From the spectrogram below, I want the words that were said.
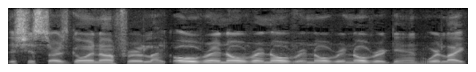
This shit starts going on for like over and over and over and over and over again where like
